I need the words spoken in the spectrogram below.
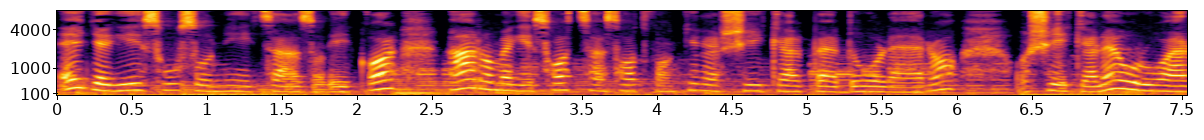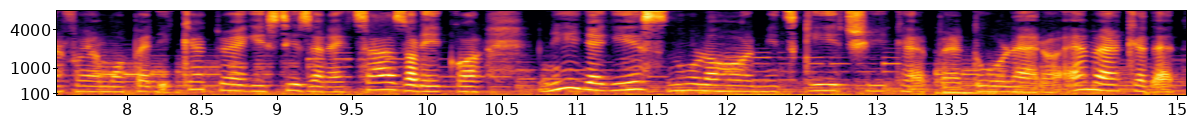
1,24%-kal 3,669 sékel per dollárra, a sékel euró árfolyama pedig 2,11%-kal 4,032 sékel per dollárra emelkedett,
